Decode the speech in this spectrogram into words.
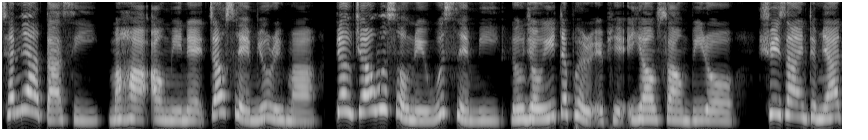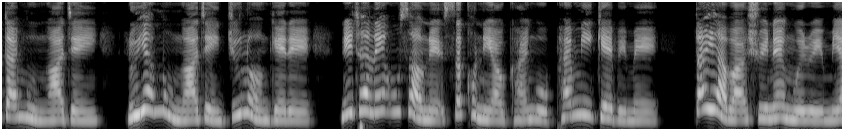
ချမ်းမြသားစီမဟာအောင်မြင်တဲ့ကြောက်စဲမြို့တွေမှာပျောက်ကြားဝတ်စုံတွေဝတ်ဆင်ပြီးလုံခြုံရေးတပ်ဖွဲ့တွေအဖြစ်အယောင်ဆောင်ပြီးတော့ရွှေဆိုင်ဓမြတိုက်မှု၅ကြိမ်လူရက်မှု၅ကြိမ်ကျူးလွန်ခဲ့တဲ့နေထလင်းဦးဆောင်တဲ့18ယောက်ခိုင်းကိုဖမ်းမိခဲ့ပေမဲ့တိုက်ရပါရွှေနဲ့ငွေတွေမရ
